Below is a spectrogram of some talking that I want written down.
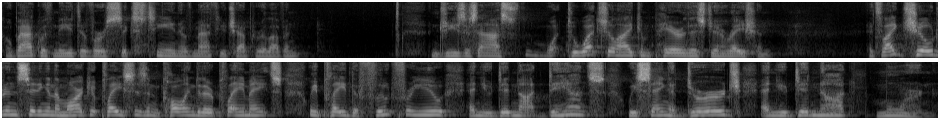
Go back with me to verse 16 of Matthew chapter 11. And Jesus asks, To what shall I compare this generation? It's like children sitting in the marketplaces and calling to their playmates. We played the flute for you, and you did not dance. We sang a dirge, and you did not mourn.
